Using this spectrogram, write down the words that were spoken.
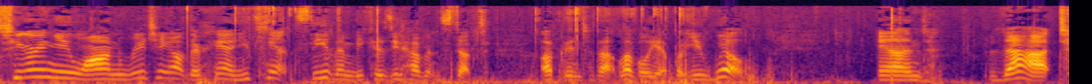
cheering you on, reaching out their hand. You can't see them because you haven't stepped up into that level yet, but you will. And that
